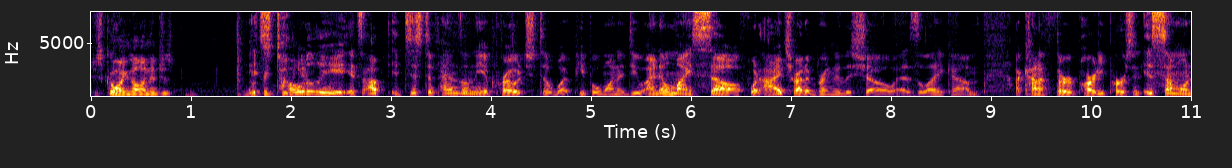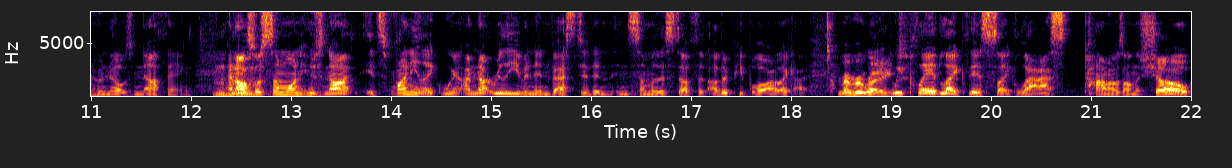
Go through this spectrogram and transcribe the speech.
just going on and just it's through the game? totally it's up it just depends on the approach to what people want to do i know myself what i try to bring to the show as like um, a kind of third party person is someone who knows nothing Mm-hmm. and also someone who's not it's funny like we i'm not really even invested in, in some of the stuff that other people are like i remember we- Right. we played like this like last time i was on the show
